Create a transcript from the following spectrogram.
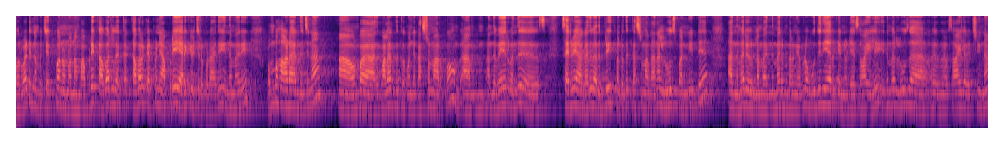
ஒரு வாட்டி நம்ம செக் பண்ணணும். நம்ம அப்படியே கவரில் க கவரை கட் பண்ணி அப்படியே இறக்கி வச்சிடக்கூடாது. இந்த மாதிரி ரொம்ப ஹார்டாக இருந்துச்சுன்னா ரொம்ப அது வளர்கிறதுக்கு கொஞ்சம் கஷ்டமாக இருக்கும். அந்த வேர் வந்து சர்வே ஆகாது அது ப்ரீத் பண்ணுறதுக்கு கஷ்டமாக இருக்கும். அதனால் லூஸ் பண்ணிவிட்டு அந்த மாதிரி நம்ம இந்த மாதிரி பாருங்கள் எவ்வளோ உதிரியாக இருக்குது என்னுடைய சாயில் இது மாதிரி லூஸாக சாயிலை வச்சிங்கன்னா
